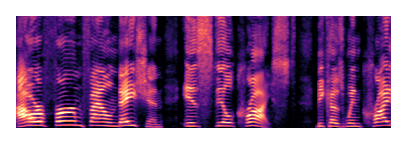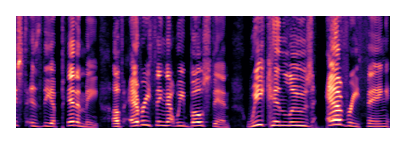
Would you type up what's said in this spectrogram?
our firm foundation is still Christ. Because when Christ is the epitome of everything that we boast in, we can lose everything,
